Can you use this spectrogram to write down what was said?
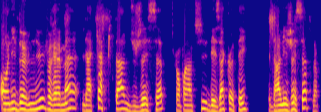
on est devenu vraiment la capitale du G7, tu comprends-tu, des à côté, dans les G7, là.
